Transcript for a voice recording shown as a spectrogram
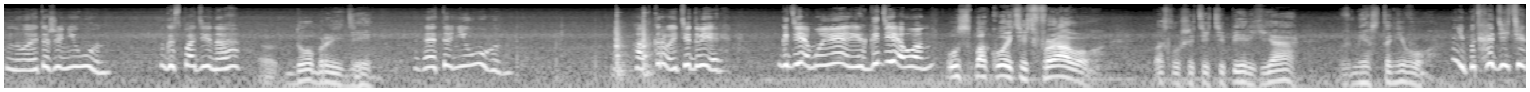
Но это же не он. Господин, а? Добрый день. Это не он. Откройте дверь. Где мой Эрих? Где он? Успокойтесь, фрау. Послушайте, теперь я вместо него. Не подходите,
